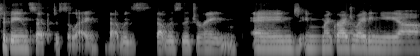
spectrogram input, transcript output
to be in Cirque du Soleil. That was that was the dream. And in my graduating year,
